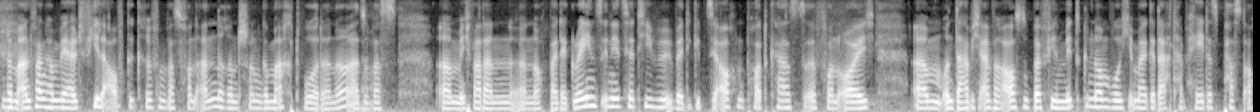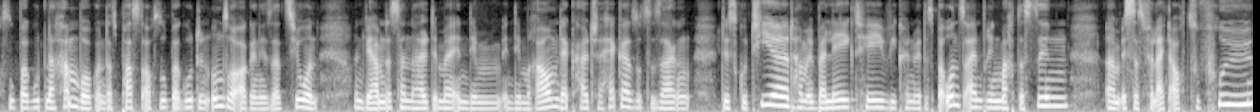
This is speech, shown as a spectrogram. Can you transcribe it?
Und am Anfang haben wir halt viel aufgegriffen, was von anderen schon gemacht wurde. Ne? Also ja. was, ähm, ich war dann äh, noch bei der Grains-Initiative, über die gibt es ja auch einen Podcast äh, von euch. Ähm, und da habe ich einfach auch super viel mitgenommen, wo ich immer gedacht habe, hey, das passt auch super gut nach Hamburg und das passt auch super gut in unsere Organisation. Und wir haben das dann halt immer in dem, in dem Raum der Culture Hacker sozusagen diskutiert, haben überlegt, hey, wie können wir das bei uns einbringen? Macht das Sinn? Ähm, ist das vielleicht auch zu früh?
